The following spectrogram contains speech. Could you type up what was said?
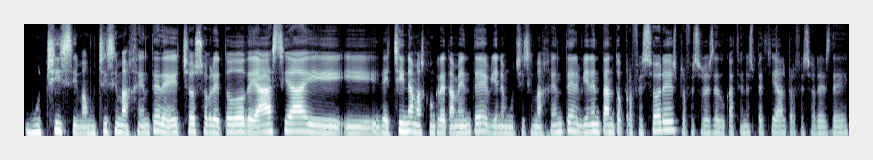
Muchísima, muchísima gente. De hecho, sobre todo de Asia y, de China más concretamente, viene muchísima gente. Vienen tanto profesores, profesores de educación especial, profesores de,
